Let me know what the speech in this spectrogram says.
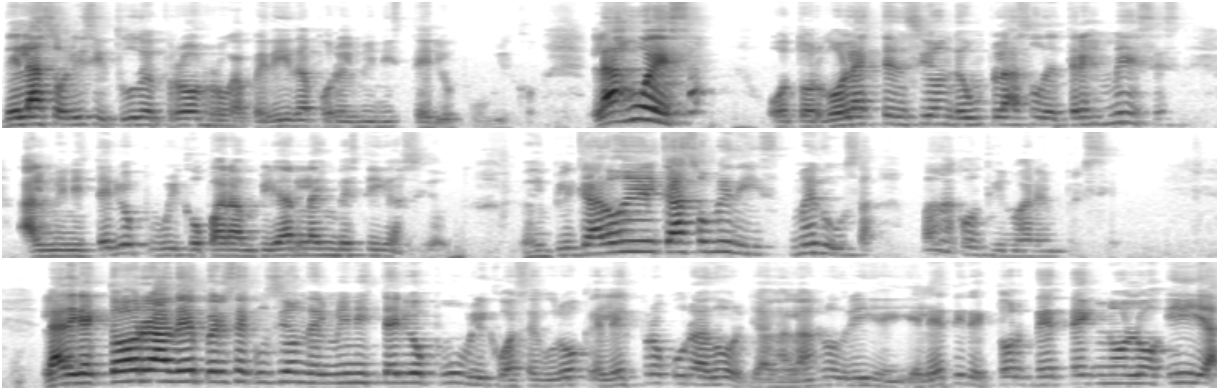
de la solicitud de prórroga pedida por el Ministerio Público. La jueza otorgó la extensión de un plazo de tres meses al Ministerio Público para ampliar la investigación. Los implicados en el caso Medusa van a continuar en prisión. La directora de persecución del Ministerio Público aseguró que el ex procurador Jean Alain Rodríguez y el ex director de tecnología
